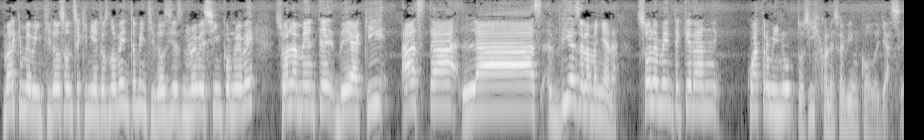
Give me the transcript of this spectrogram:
Márqueme 22 11 590 22 10 959, solamente de aquí hasta las 10 de la mañana. Solamente quedan 4 minutos. Híjole, soy bien codo, ya sé.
